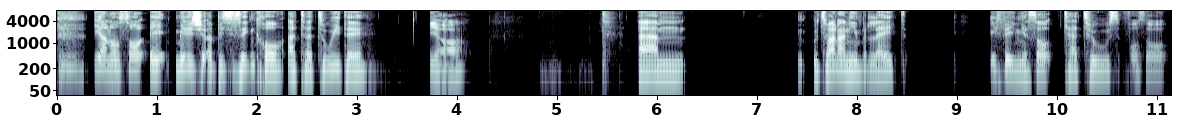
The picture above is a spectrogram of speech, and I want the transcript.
Habe noch so, eh, mir ist etwas in Sinn gekommen, eine Tattoo-Idee. Ja. Ähm, und zwar habe ich überlegt, ich finde so Tattoos von so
